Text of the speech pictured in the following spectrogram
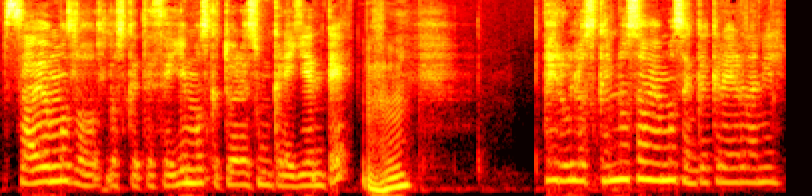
sabemos los, los, que te seguimos que tú eres un creyente, uh -huh. pero los que no sabemos en qué creer, Daniel.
